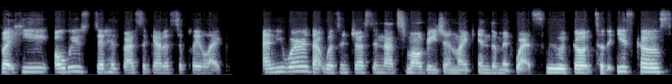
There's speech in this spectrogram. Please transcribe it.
but he always did his best to get us to play like anywhere that wasn't just in that small region, like in the Midwest. We would go to the East Coast.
